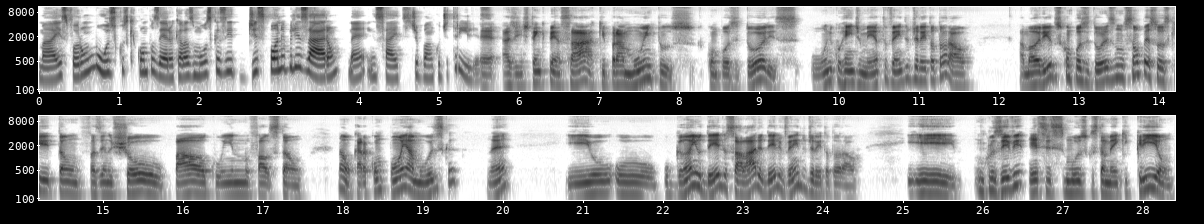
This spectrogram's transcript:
Mas foram músicos que compuseram aquelas músicas e disponibilizaram, né, em sites de banco de trilhas. É, a gente tem que pensar que para muitos compositores o único rendimento vem do direito autoral. A maioria dos compositores não são pessoas que estão fazendo show, palco, indo no Faustão. Não, o cara compõe a música, né? E o, o, o ganho dele, o salário dele vem do direito autoral. E, inclusive, esses músicos também que criam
